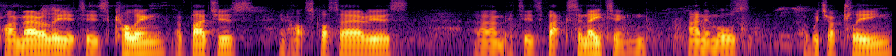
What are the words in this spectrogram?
Primarily, it is culling of badgers in hotspot areas. Um, it is vaccinating animals which are clean,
